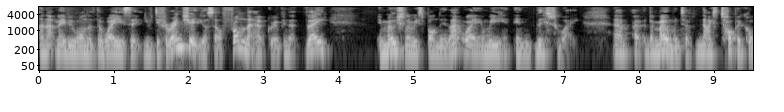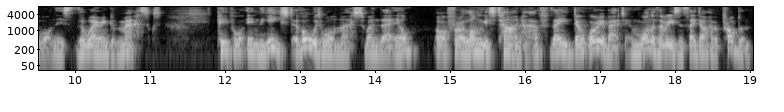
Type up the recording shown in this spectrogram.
And that may be one of the ways that you differentiate yourself from the out group in that they emotionally respond in that way and we in this way. Um, at the moment, a nice topical one is the wearing of masks people in the East have always worn masks when they're ill, or for a longest time have. They don't worry about it. And one of the reasons they don't have a problem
